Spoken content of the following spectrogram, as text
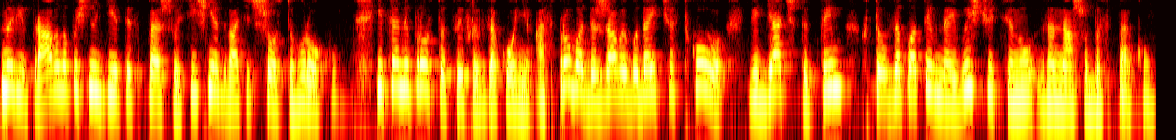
Нові правила почнуть діяти з 1 січня 2026 року. І це не просто цифри в законі, а спроба держави бодай частково віддячити тим, хто заплатив найвищу ціну за нашу безпеку.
